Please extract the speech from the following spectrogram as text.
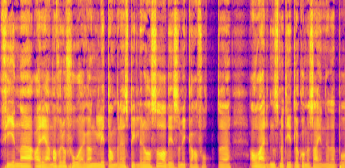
fin arena for å få i gang litt andre spillere også, av de som ikke har fått all verdens med tid til å komme seg inn i det på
